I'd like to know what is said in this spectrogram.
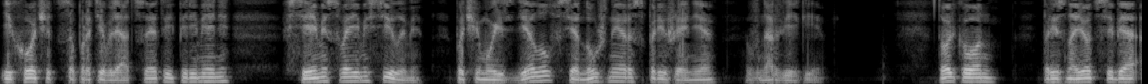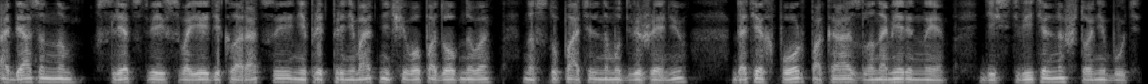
и хочет сопротивляться этой перемене всеми своими силами, почему и сделал все нужные распоряжения в Норвегии. Только он признает себя обязанным вследствие своей декларации не предпринимать ничего подобного наступательному движению до тех пор, пока злонамеренные действительно что-нибудь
